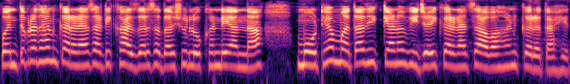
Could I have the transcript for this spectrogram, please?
पंतप्रधान करण्यासाठी खासदार सदाशिव लोखंडे यांना मोठ्या मताधिक्यानं विजयी करण्याचं आवाहन करत आहेत.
